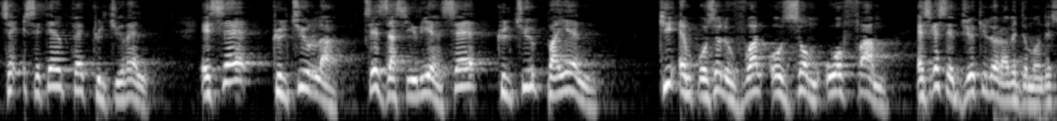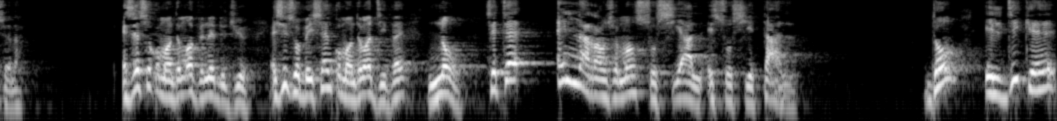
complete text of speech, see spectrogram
C'était un fait culturel. Et ces cultures-là, ces Assyriens, ces cultures païennes, qui imposaient le voile aux hommes ou aux femmes, est-ce que c'est Dieu qui leur avait demandé cela? Est-ce que ce commandement venait de Dieu? Est-ce qu'ils obéissaient à un commandement divin? Non. C'était un arrangement social et sociétal. Donc, il dit que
